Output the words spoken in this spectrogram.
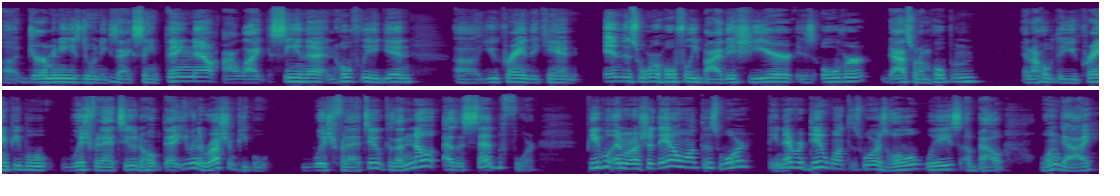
uh, Germany is doing the exact same thing now, I like seeing that. And hopefully, again, uh, Ukraine, they can end this war. Hopefully, by this year is over. That's what I'm hoping and I hope the Ukraine people wish for that too. And I hope that even the Russian people wish for that too. Because I know, as I said before, people in Russia, they don't want this war. They never did want this war. It's always about one guy,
